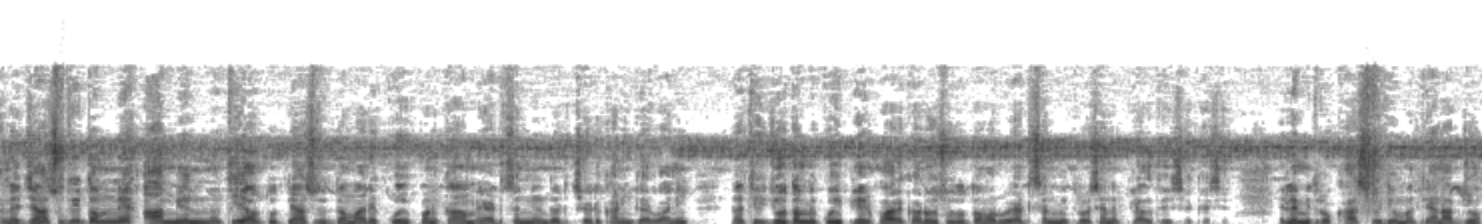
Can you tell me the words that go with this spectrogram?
અને જ્યાં સુધી તમને આ મેલ નથી આવતો, ત્યાં સુધી તમારે કોઈ પણ કામ એડસનની અંદર છેડખાણી કરવાની નથી. જો તમે કોઈ ફેરફાર કરો છો, તો તમારું એડસન મિત્રો છે ને ફેલ થઈ શકે છે. એટલે મિત્રો, ખાસ વિડીયોમાં ધ્યાન આપજો.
